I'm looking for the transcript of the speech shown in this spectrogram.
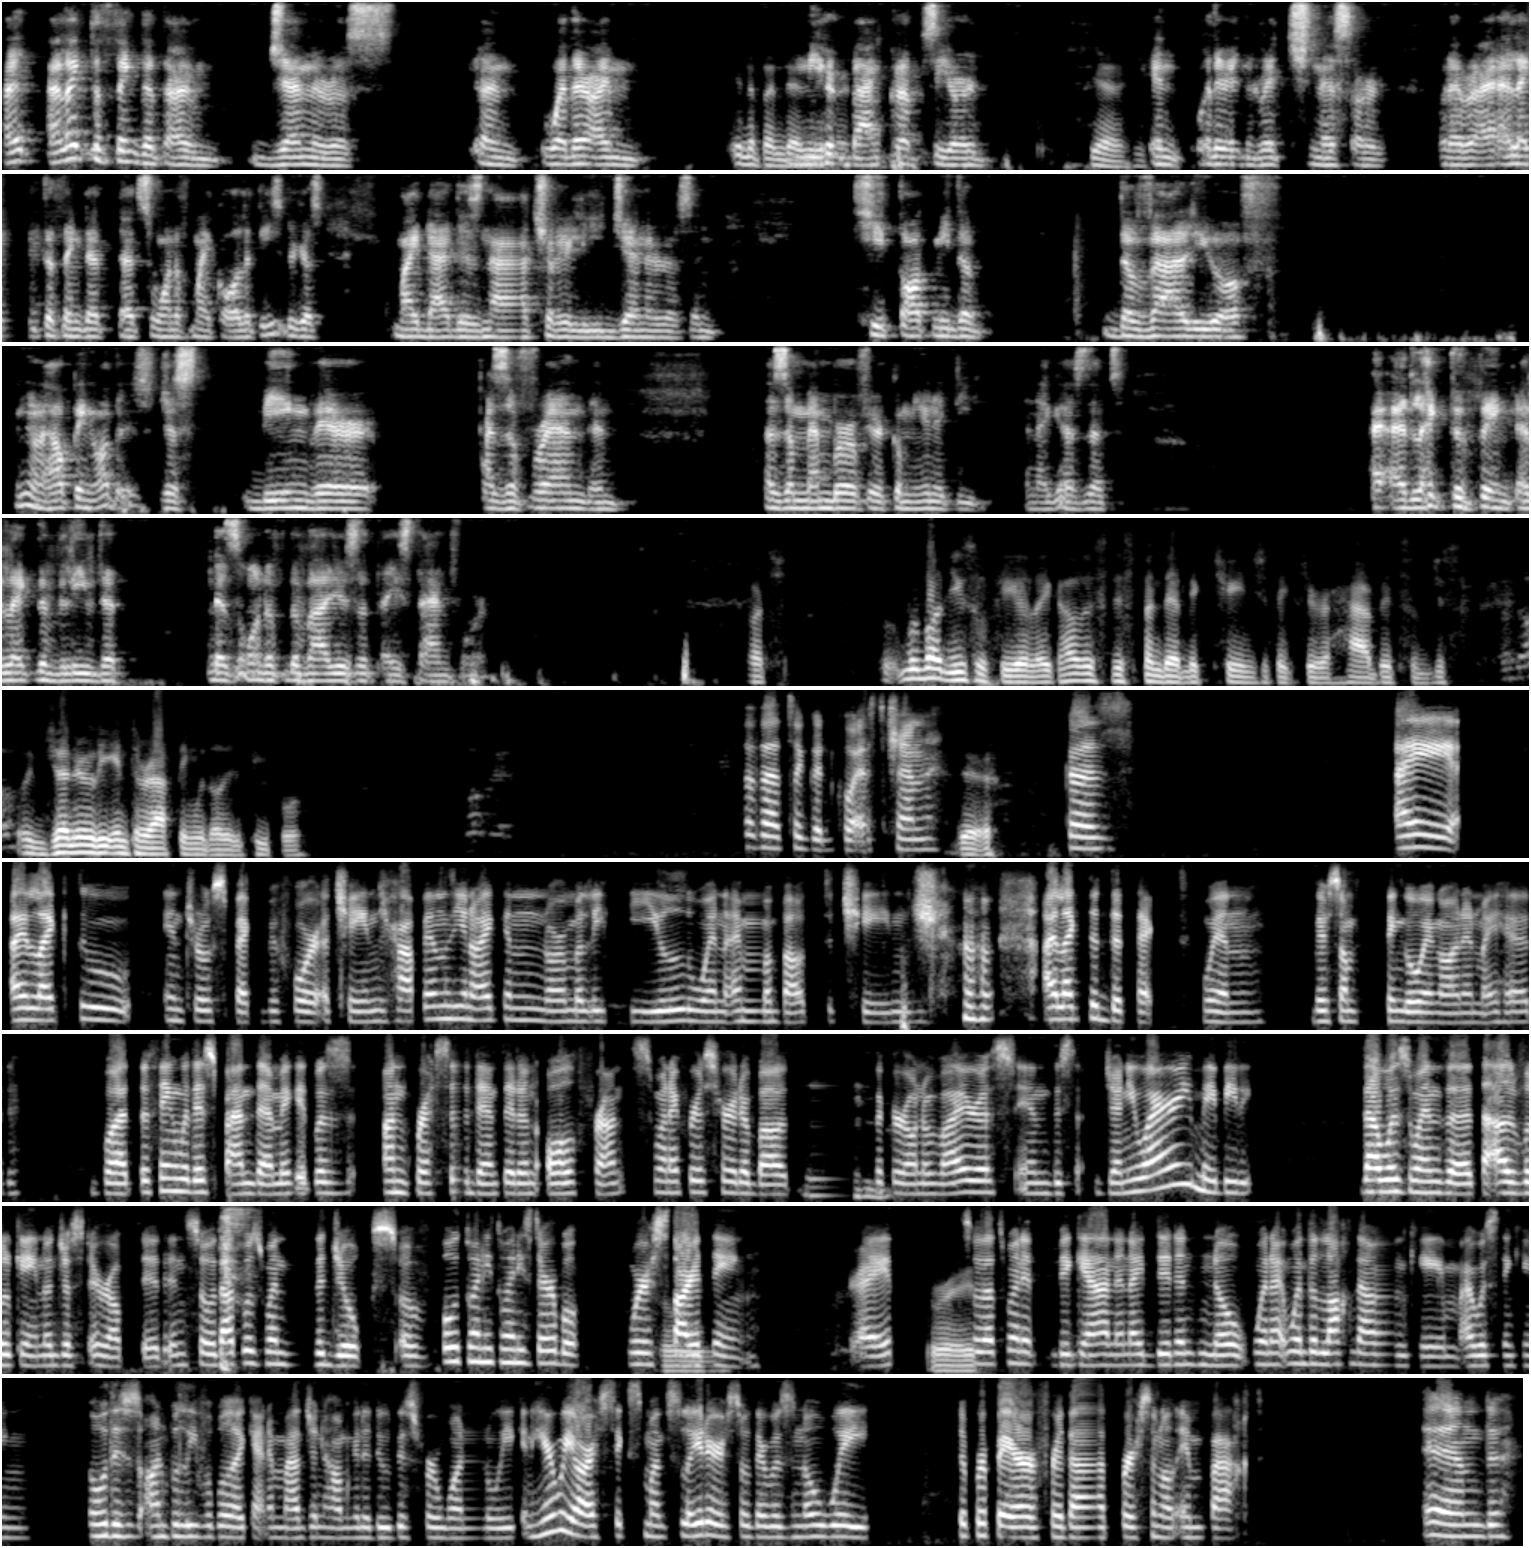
I I like to think that I'm generous, and whether I'm in the pandemic. near bankruptcy or Yeah. in whether in richness or whatever, I, I like to think that that's one of my qualities because my dad is naturally generous, and he taught me the the value of you know helping others, just being there as a friend and as a member of your community. And I guess that's I, I'd like to think, I'd like to believe that that's one of the values that I stand for. Gotcha. What about you, Sophia? Like, how does this pandemic change like your habits of just like generally interacting with other people? So that's a good question Yeah. because I I like to introspect before a change happens. You know, I can normally feel when I'm about to change. I like to detect when there's something going on in my head. But the thing with this pandemic, it was unprecedented on all fronts. When I first heard about mm-hmm. the coronavirus in this January, maybe that was when the Taal volcano just erupted. And so that was when the jokes of, oh, 2020 is terrible, were oh. starting, right? Right. So that's when it began. And I didn't know, when, I, when the lockdown came, I was thinking, oh, this is unbelievable. I can't imagine how I'm going to do this for one week. And here we are six months later. So there was no way to prepare for that personal impact. And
